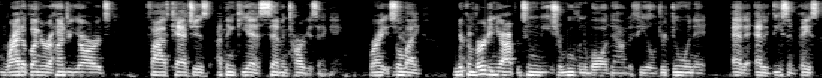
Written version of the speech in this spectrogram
Right up under 100 yards, five catches. I think he had seven targets that game, right? So, Yeah. like, you're converting your opportunities, you're moving the ball down the field, you're doing it at a, at a decent pace.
